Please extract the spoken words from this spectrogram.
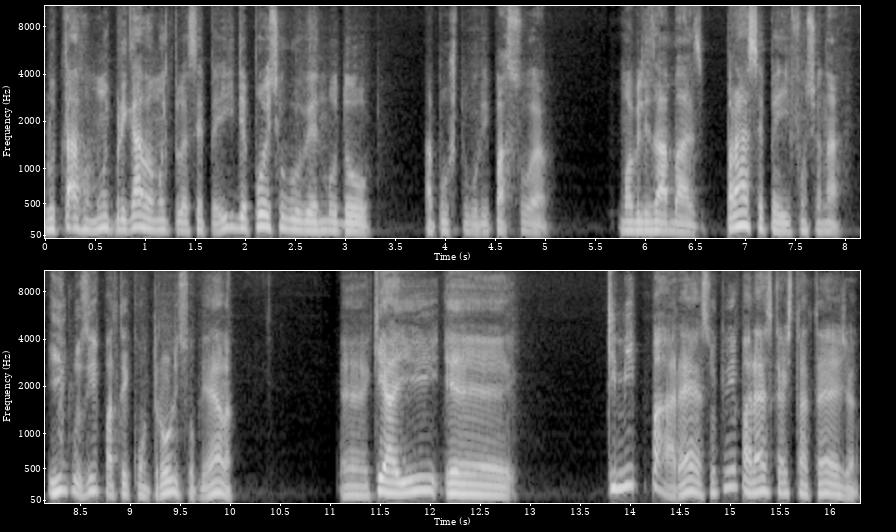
lutava muito, brigava muito pela CPI. E depois que o governo mudou a postura e passou a mobilizar a base para a CPI funcionar, e inclusive para ter controle sobre ela, é, que aí, é, que me parece, o que me parece que a estratégia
